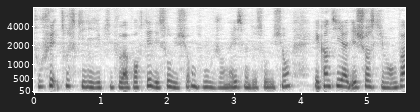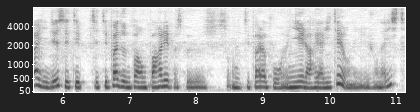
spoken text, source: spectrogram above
tout fait, tout ce qui, qui peut apporter des solutions, tout le journalisme de solutions. Et quand il y a des choses qui vont pas, l'idée c'était c'était pas de ne pas en parler parce que on n'était pas là pour nier la réalité, on est journaliste,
